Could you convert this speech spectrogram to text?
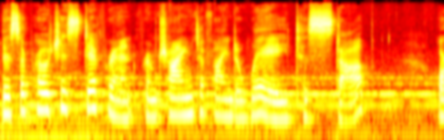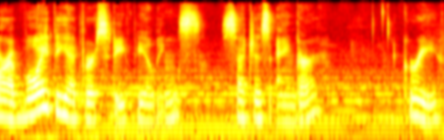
This approach is different from trying to find a way to stop or avoid the adversity feelings, such as anger, grief,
